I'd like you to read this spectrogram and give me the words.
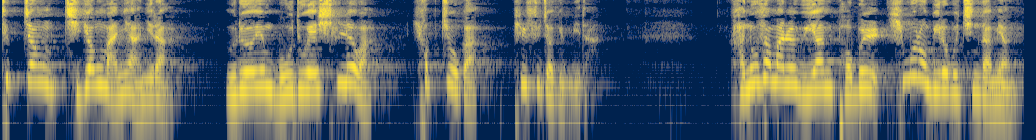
특정 직역만이 아니라 의료인 모두의 신뢰와 협조가 필수적입니다. 간호사만을 위한 법을 힘으로 밀어붙인다면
